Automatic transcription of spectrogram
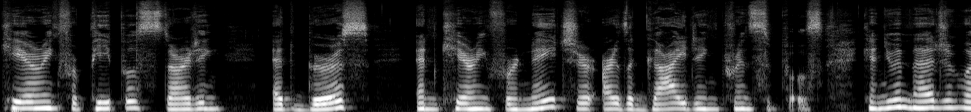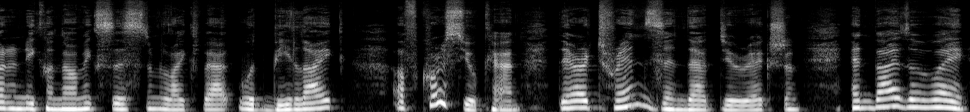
caring for people starting at birth and caring for nature are the guiding principles. Can you imagine what an economic system like that would be like? Of course you can. There are trends in that direction. And by the way,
